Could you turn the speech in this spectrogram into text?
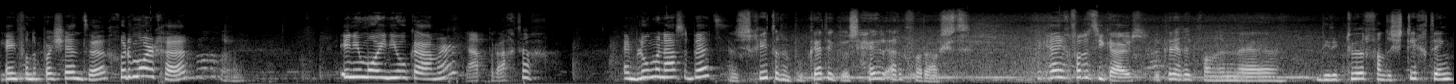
een van de patiënten. Goedemorgen. In uw mooie nieuwe kamer? Ja, prachtig. En bloemen naast het bed? Een schitterend boeket. Ik was heel erg verrast. Gekregen van het ziekenhuis? Dat kreeg ik van een uh, directeur van de stichting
